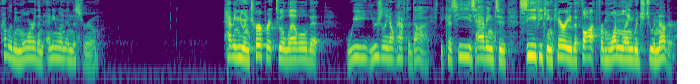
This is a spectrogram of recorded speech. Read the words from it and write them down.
probably more than anyone in this room. Having to interpret to a level that we usually don't have to dive because he's having to see if he can carry the thought from one language to another.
